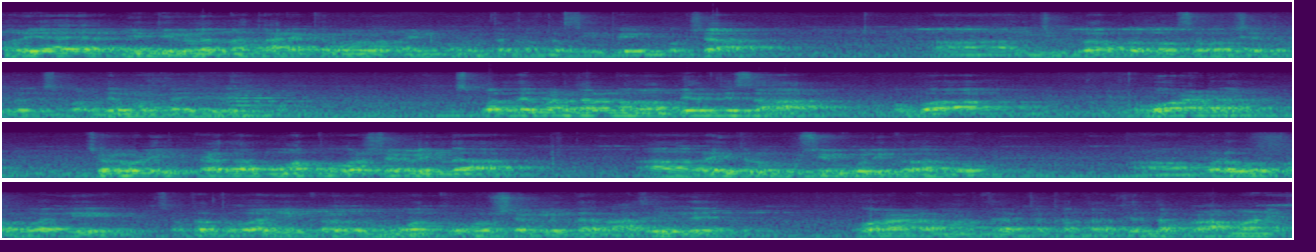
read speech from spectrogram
ಪರ್ಯಾಯ ನೀತಿಗಳನ್ನು ಕಾರ್ಯಕ್ರಮಗಳನ್ನು ಇಟ್ಕೊಂಡಿರ್ತಕ್ಕಂಥ ಸಿ ಪಿ ಎಂ ಪಕ್ಷ ಈ ಚಿಕ್ಕಬಳ್ಳಾಪುರ ಲೋಕಸಭಾ ಕ್ಷೇತ್ರದಲ್ಲಿ ಸ್ಪರ್ಧೆ ಮಾಡ್ತಾ ಇದ್ದೀವಿ ಸ್ಪರ್ಧೆ ಮಾಡ್ತಾರೆ ನಮ್ಮ ಅಭ್ಯರ್ಥಿ ಸಹ ಒಬ್ಬ ಹೋರಾಟಗಾರ. ಚಳುವಳಿ ಕಳೆದ ಮೂವತ್ತು ವರ್ಷಗಳಿಂದ ರೈತರು ಕೃಷಿ ಕೂಲಿಕಾರರು ಬಡವರ ಪರವಾಗಿ ಸತತವಾಗಿ ಕಳೆದ ಮೂವತ್ತು ವರ್ಷಗಳಿಂದ ರಾಜ್ಯದಲ್ಲೇ ಹೋರಾಟ ಮಾಡ್ತಾ ಇರ್ತಕ್ಕಂಥ ಅತ್ಯಂತ ಪ್ರಾಮಾಣಿಕ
